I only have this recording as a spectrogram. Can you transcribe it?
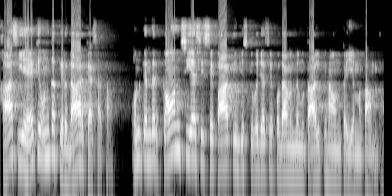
ख़ास ये है कि उनका किरदार कैसा था। उनके अंदर कौन सी ऐसी सिफात थी जिसकी वजह से खुदा मंद मुताल के यहाँ उनका ये मकाम था।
